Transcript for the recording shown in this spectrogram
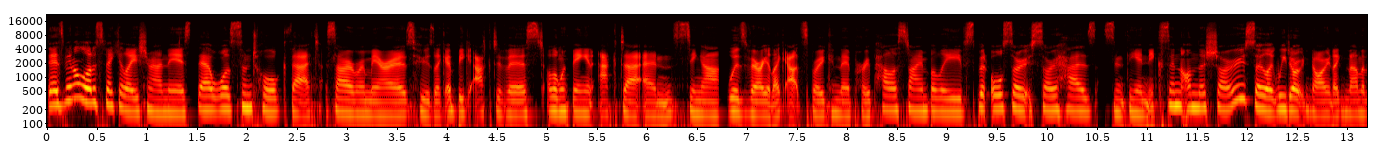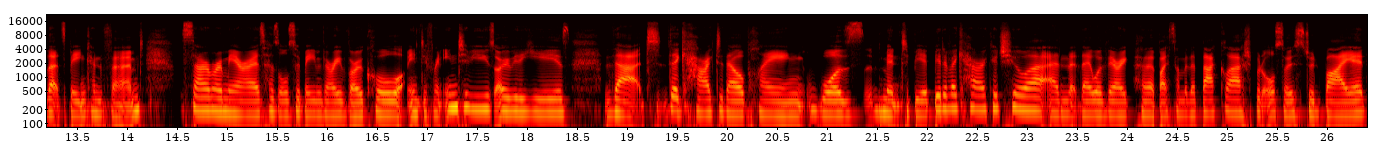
There's been a lot of speculation around this. There was some talk that Sara Ramirez, who's like a big activist, along with being an actor and singer, was very like outspoken their pro-Palestine beliefs, but also so has Cynthia Nixon on the show. So like we don't know, like none of that's been confirmed. Sara Ramirez has also been very vocal in different interviews over the years that the character they were playing was meant to be a bit of a caricature and that they were very hurt by some of the backlash, but also stood by it.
